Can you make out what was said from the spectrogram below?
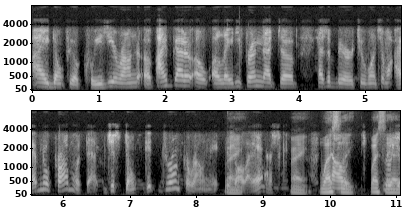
I don't feel queasy around. Uh, I've got a, a, a lady friend that uh, has a beer or two once in a while. I have no problem with that. Just don't get drunk around me. Is Right. all I ask. Right, Wesley. Now- Wesley, I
